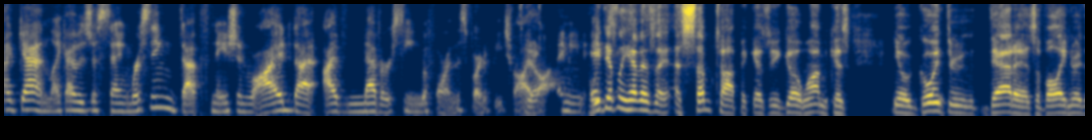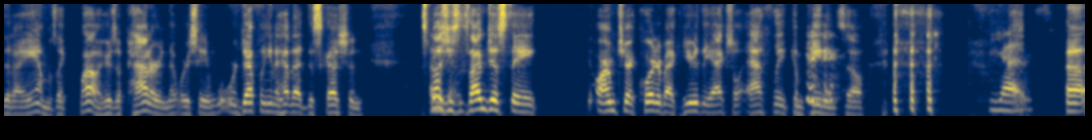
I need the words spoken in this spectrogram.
again, like I was just saying, we're seeing depth nationwide that I've never seen before in the sport of beach volleyball. Yeah. I mean, we definitely have as a, a subtopic as we go on because you know, going through data as a volley nerd that I am, was like, wow, here's a pattern that we're seeing. We're definitely going to have that discussion, especially okay. since I'm just a armchair quarterback. You're the actual athlete competing. So, yes. Uh,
